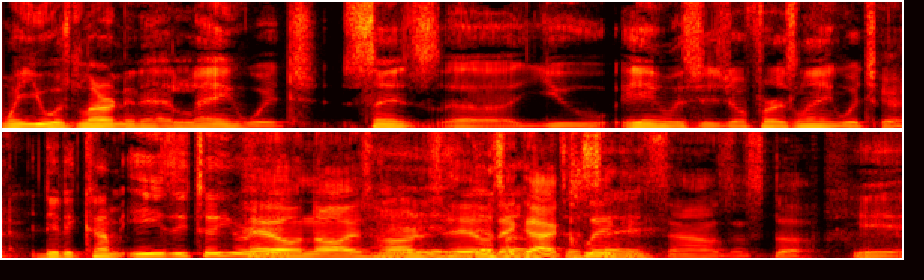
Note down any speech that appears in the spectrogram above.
when you was learning that language, since uh you English is your first language, Yeah. did it come easy to you? or Hell did- no, it's hard Yeah, as hell. They got clicking sounds and stuff. Yeah.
